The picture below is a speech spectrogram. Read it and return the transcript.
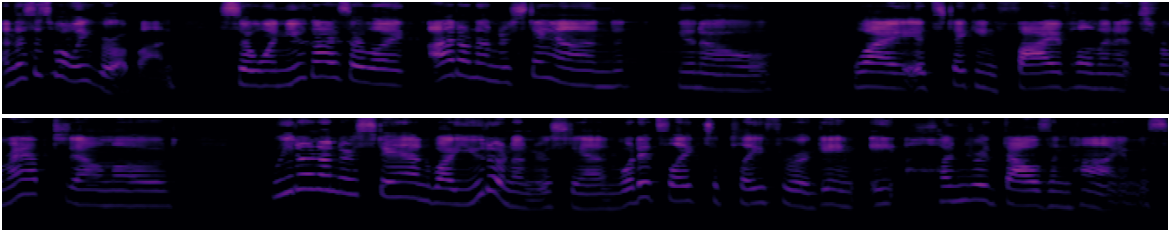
And this is what we grew up on. So when you guys are like, I don't understand, you know, why it's taking five whole minutes for my app to download, we don't understand why you don't understand what it's like to play through a game 800,000 times.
